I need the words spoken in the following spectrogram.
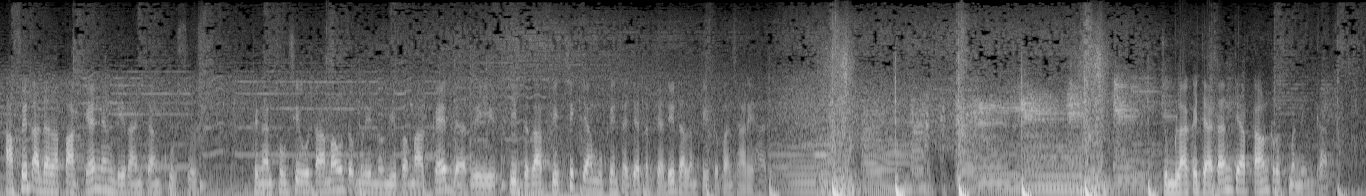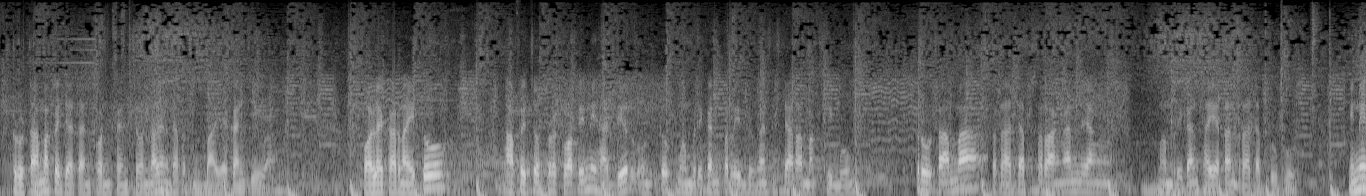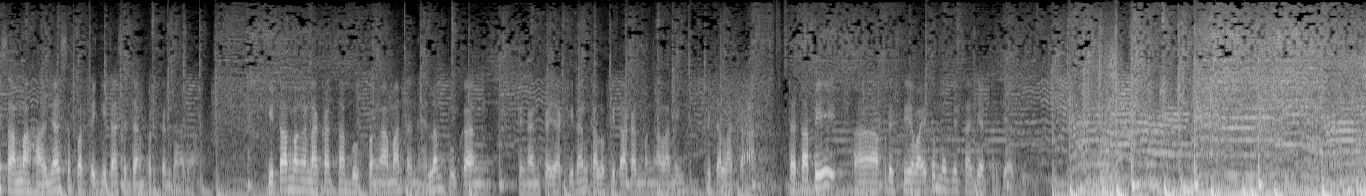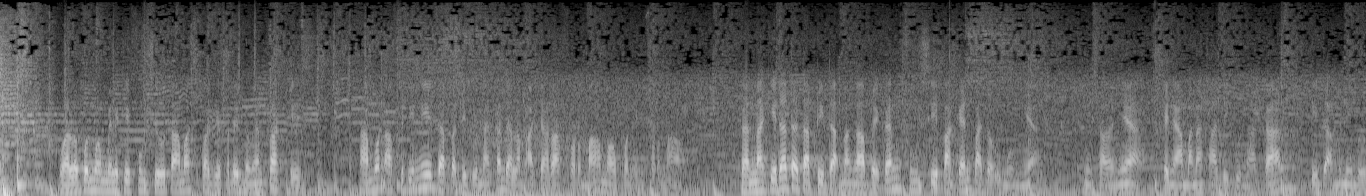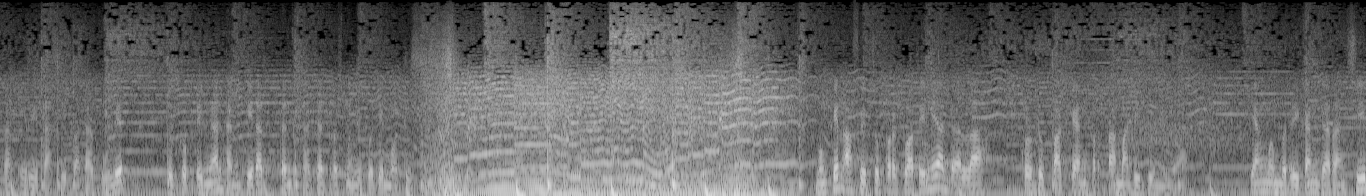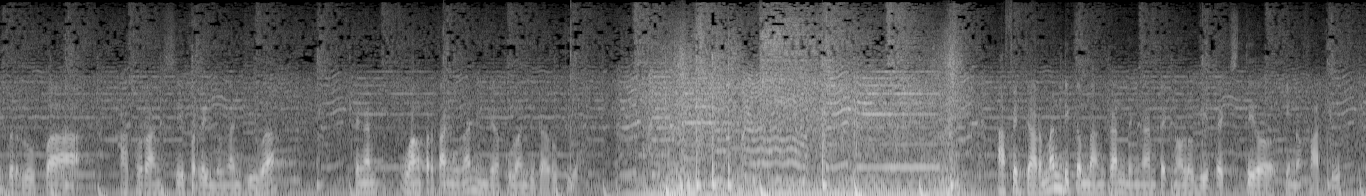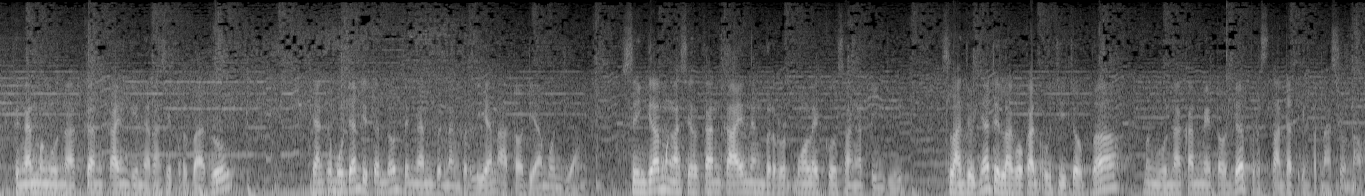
Afid adalah pakaian yang dirancang khusus dengan fungsi utama untuk melindungi pemakai dari cedera fisik yang mungkin saja terjadi dalam kehidupan sehari-hari. Jumlah kejahatan tiap tahun terus meningkat, terutama kejahatan konvensional yang dapat membahayakan jiwa. Oleh karena itu, Afid Super Cloud ini hadir untuk memberikan perlindungan secara maksimum, terutama terhadap serangan yang memberikan sayatan terhadap tubuh. Ini sama halnya seperti kita sedang berkendara. Kita mengenakan sabuk pengaman dan helm bukan dengan keyakinan kalau kita akan mengalami kecelakaan. Tetapi uh, peristiwa itu mungkin saja terjadi. Walaupun memiliki fungsi utama sebagai perlindungan praktis, namun AFID ini dapat digunakan dalam acara formal maupun informal. Karena kita tetap tidak mengabaikan fungsi pakaian pada umumnya. Misalnya, kenyamanan saat digunakan, tidak menimbulkan iritasi pada kulit, cukup ringan, dan kita tentu saja terus mengikuti modis. Mungkin Afid Super Cloud ini adalah produk pakaian pertama di dunia yang memberikan garansi berupa asuransi perlindungan jiwa dengan uang pertanggungan hingga puluhan juta rupiah. Afid Garment dikembangkan dengan teknologi tekstil inovatif dengan menggunakan kain generasi terbaru yang kemudian ditenun dengan benang berlian atau diamond jam, sehingga menghasilkan kain yang bermolekul sangat tinggi Selanjutnya dilakukan uji coba menggunakan metode berstandar internasional.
